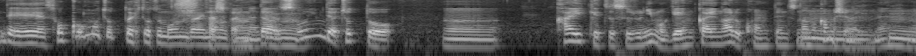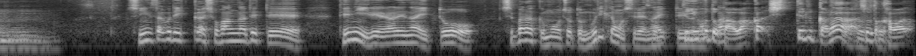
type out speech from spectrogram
でそこもちょっと一つ問題なの確かな。そういう意味ではちょっとうん解決するにも限界があるコンテンツなのかもしれないよね。うんうん新作で一回初版が出て手に入れられないとしばらくもうちょっと無理かもしれないっていうことがわか知ってるからそうそうそう。ちょっと買わ、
